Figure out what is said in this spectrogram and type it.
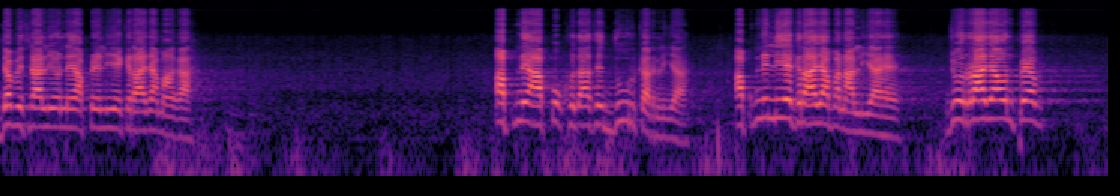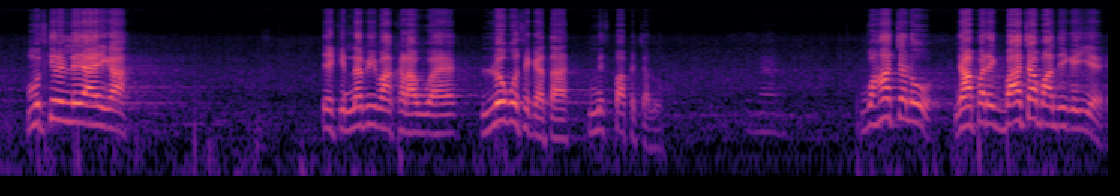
जब इसराइलियों ने अपने लिए एक राजा मांगा अपने आप को खुदा से दूर कर लिया अपने लिए एक राजा बना लिया है जो राजा उन पे अब मुश्किलें ले आएगा। एक नबी वहाँ खड़ा हुआ है, लोगों से कहता है, मिसपा पे चलो। वहाँ चलो, जहाँ पर एक बाचा बांधी गई है,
